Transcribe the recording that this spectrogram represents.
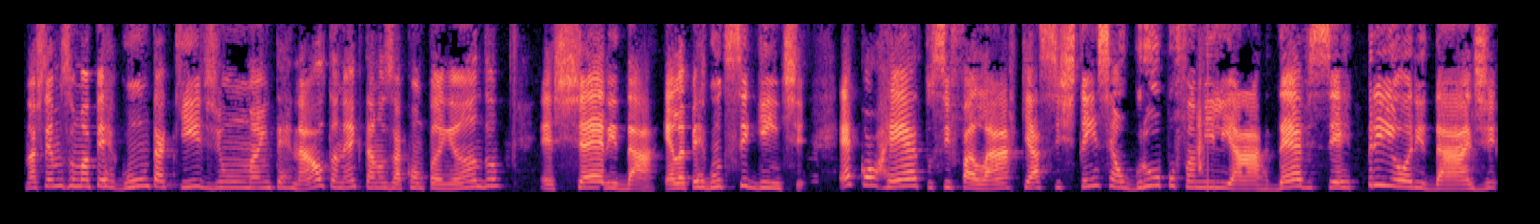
nós temos uma pergunta aqui de uma internauta, né, que está nos acompanhando, é Sherida. Ela pergunta o seguinte: é correto se falar que a assistência ao grupo familiar deve ser prioridade,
